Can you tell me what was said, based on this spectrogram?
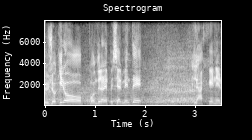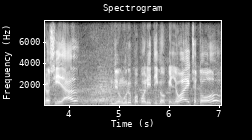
Yo quiero ponderar especialmente la generosidad de un grupo político que lo ha hecho todo,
